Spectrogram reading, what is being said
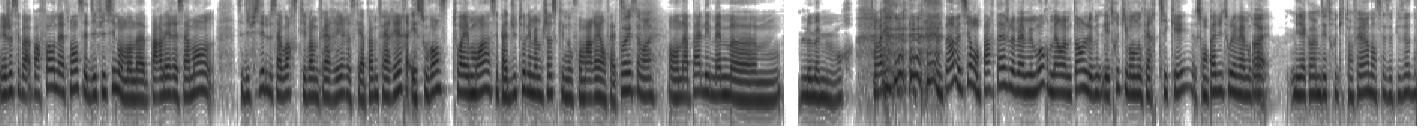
Mais je sais pas, parfois honnêtement c'est difficile, on en a parlé récemment, c'est difficile de savoir ce qui va me faire rire et ce qui va pas me faire rire. Et souvent, toi et moi, c'est pas du tout les mêmes choses qui nous font marrer en fait. Oui, c'est vrai. On n'a pas les mêmes. euh, Le même humour. Ouais. non, mais si, on partage le même humour, mais en même temps, le- les trucs qui vont nous faire tiquer sont pas du tout les mêmes. Quoi. Ouais. Mais il y a quand même des trucs qui t'ont fait rire dans ces épisodes.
